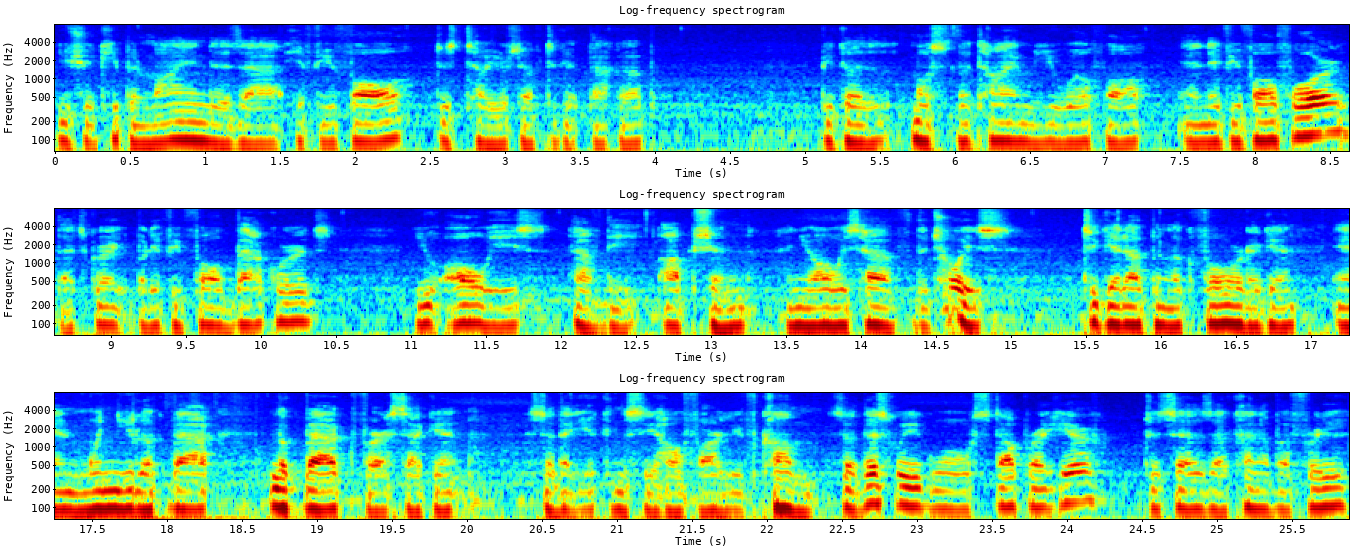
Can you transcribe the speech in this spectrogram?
you should keep in mind is that if you fall just tell yourself to get back up. Because most of the time you will fall. And if you fall forward that's great. But if you fall backwards you always have the option and you always have the choice to get up and look forward again. And when you look back look back for a second so that you can see how far you've come. So this week we'll stop right here, just as a kind of a free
